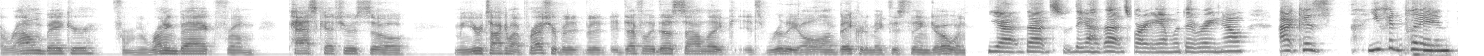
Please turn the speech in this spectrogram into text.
around Baker, from the running back, from pass catchers. So, I mean, you were talking about pressure, but it, but it, it definitely does sound like it's really all on Baker to make this thing go. And Yeah, that's yeah, that's where I am with it right now. Because you could put in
